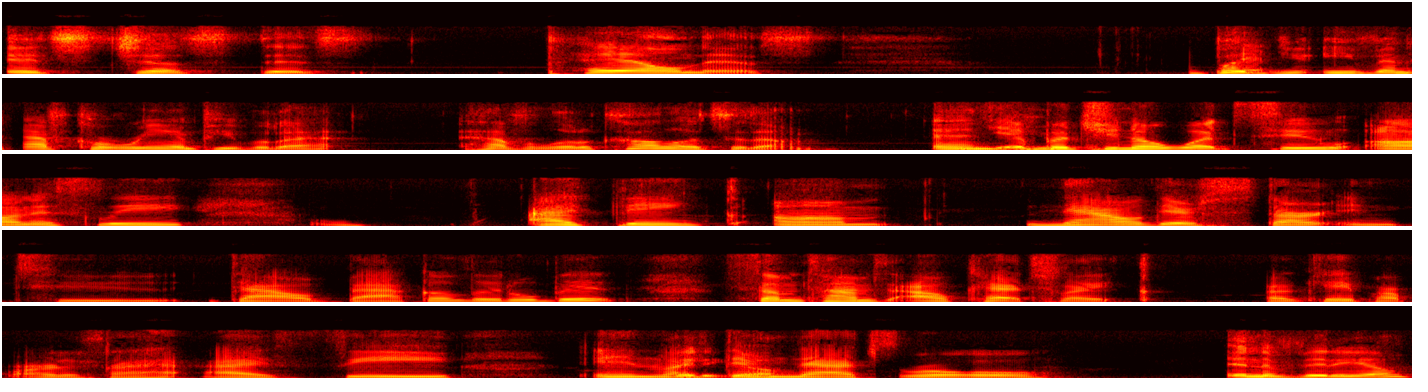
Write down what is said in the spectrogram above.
It's just this paleness. But you even have Korean people that have a little color to them. And yeah, you, but you know what too? Honestly, I think um now they're starting to dial back a little bit. Sometimes I'll catch like a K-pop artist I I see in like video. their natural in a video.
